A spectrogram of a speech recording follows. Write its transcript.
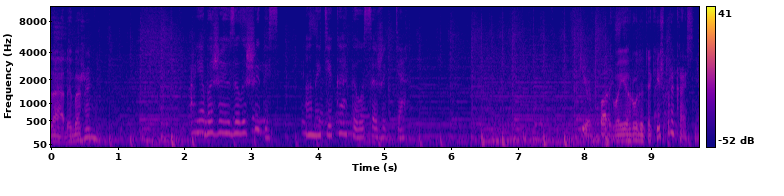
Загадуй бажання. А я бажаю залишитись, а не тікати усе життя. Твої груди такі ж прекрасні.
